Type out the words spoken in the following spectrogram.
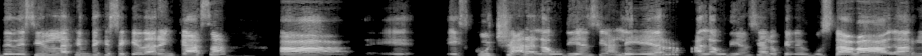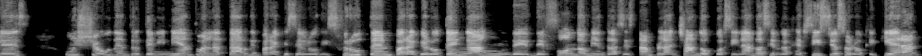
decirle a la gente que se quedara en casa a eh, escuchar a la audiencia, leer a la audiencia lo que les gustaba, a darles un show de entretenimiento en la tarde para que se lo disfruten, para que lo tengan de, fondo mientras están planchando, cocinando, haciendo ejercicios o lo que quieran.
